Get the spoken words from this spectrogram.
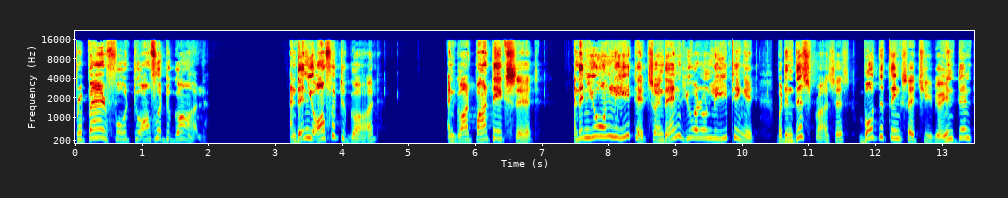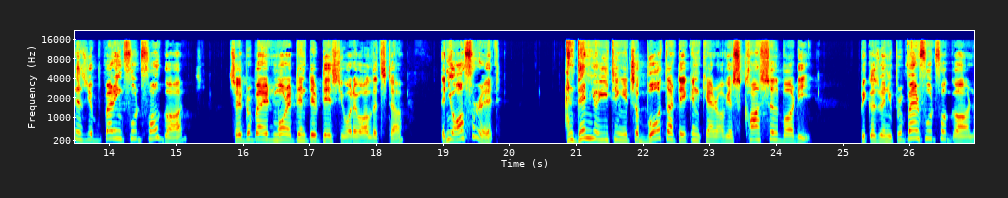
prepare food to offer to God. And then you offer to God, and God partakes it, and then you only eat it. So in the end, you are only eating it. But in this process, both the things are achieved. Your intent is you're preparing food for God. So you prepare it more attentive, tasty, whatever, all that stuff. Then you offer it, and then you're eating it. So both are taken care of your causal body. Because when you prepare food for God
